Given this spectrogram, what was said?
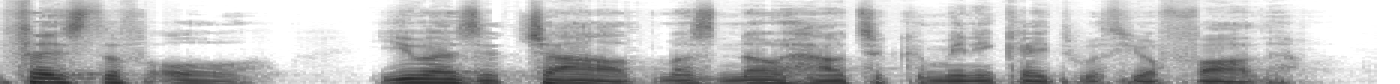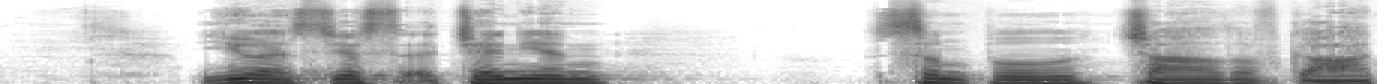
First of all, you as a child must know how to communicate with your father. You, as just a genuine, simple child of God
